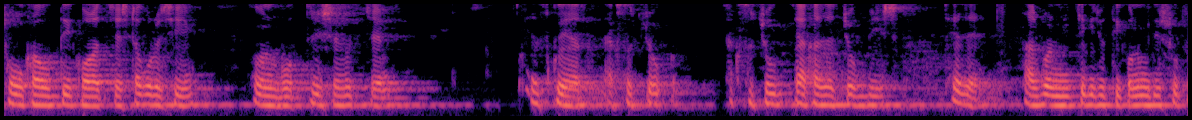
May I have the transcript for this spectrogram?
সংখ্যা অবধি করার চেষ্টা করেছি। বত্রিশে হচ্ছে স্কোয়ার একশো চোখ একশো চোখ এক হাজার চব্বিশ, ঠিক আছে? তারপর নিচে কিছু ত্রিকোণমিতির সূত্র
